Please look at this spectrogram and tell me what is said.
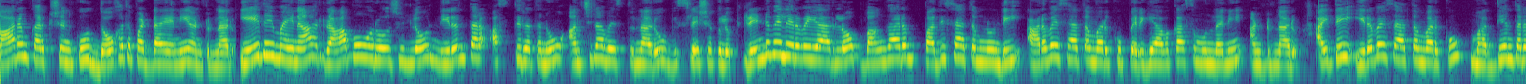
వారం కరెక్షన్కు దోహదపడ్డాయని అంటున్నారు. ఏదేమైనా రాబో రోజుల్లో నిరంతర అస్థిరతను అంచనా వేస్తున్నారు విశ్లేషకులు. రెండు వేల ఇరవై ఆరులో బంగారం పది శాతం నుండి అరవై శాతం వరకు పెరిగే అవకాశం ఉందని అంటున్నారు. అయితే ఇరవై శాతం వరకు మధ్యంతర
